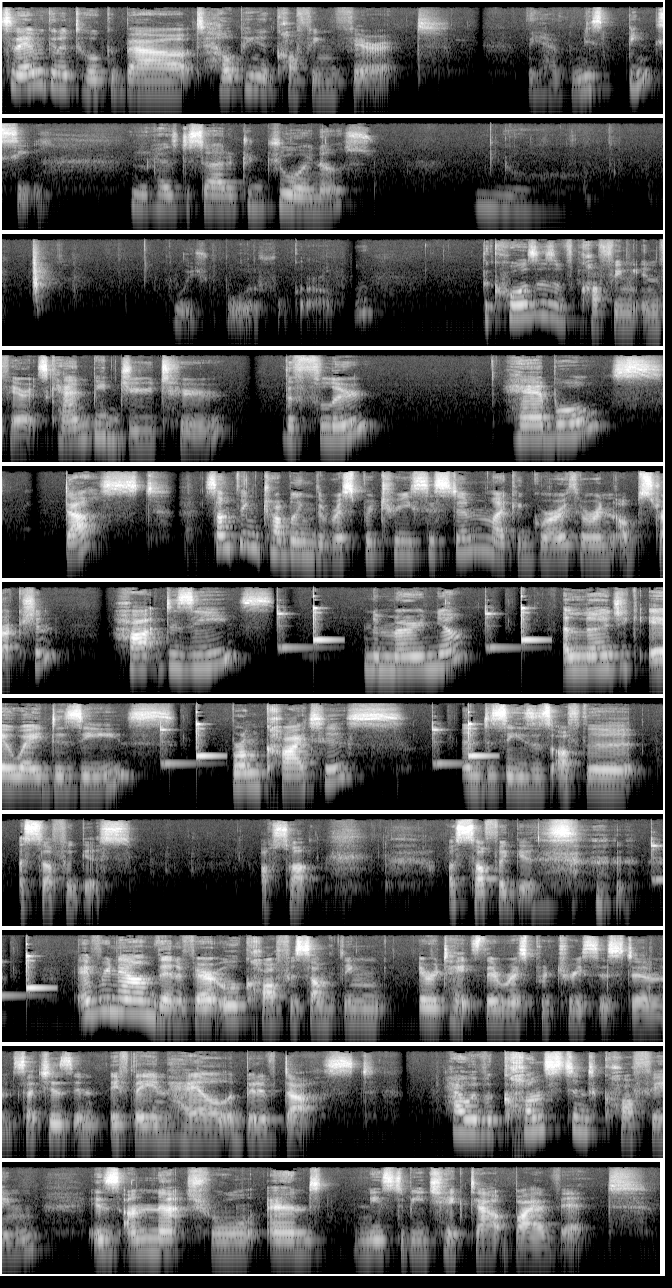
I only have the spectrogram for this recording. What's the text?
today we're going to talk about helping a coughing ferret. We have Miss Binksy, who has decided to join us. No. Which beautiful girl. The causes of coughing in ferrets can be due to the flu, hairballs, dust, something troubling the respiratory system like a growth or an obstruction, heart disease, pneumonia, allergic airway disease, bronchitis, and diseases of the esophagus. Oso esophagus. Every now and then a ferret will cough as something irritates their respiratory system, such as in, if they inhale a bit of dust. However, constant coughing is unnatural and needs to be checked out by a vet.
